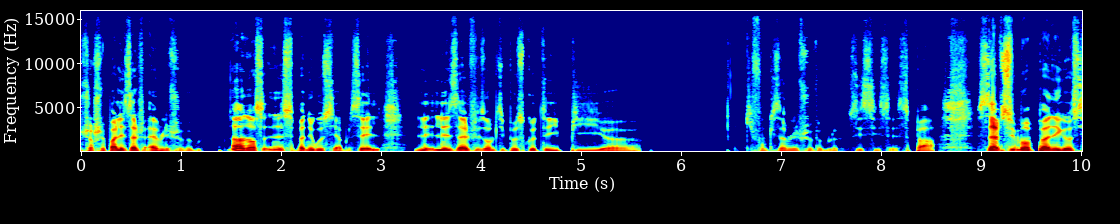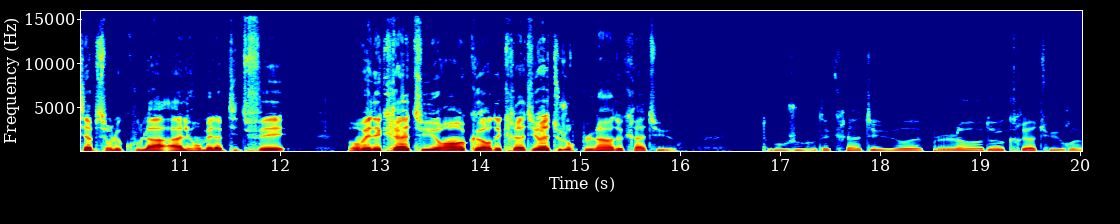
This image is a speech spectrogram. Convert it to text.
Cherchez pas, les elfes aiment les cheveux bleus. Non, non, c'est pas négociable. Les, les, elfes, ils ont un petit peu ce côté hippie euh, qui font qu'ils aiment les cheveux bleus. Si, si, c'est pas... C'est absolument pas négociable sur le coup là. Allez, on met la petite fée. On met des créatures, encore des créatures, et toujours plein de créatures. Toujours des créatures, plein de créatures.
